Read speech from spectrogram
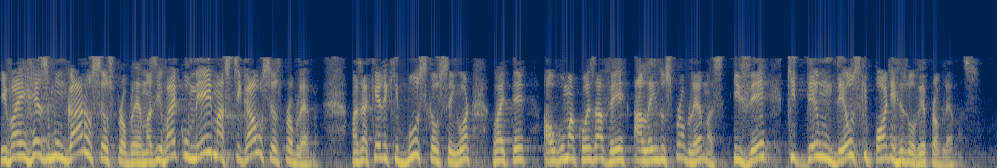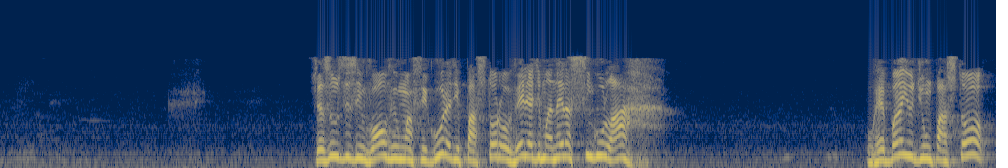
e vai resmungar os seus problemas, e vai comer e mastigar os seus problemas. Mas aquele que busca o Senhor vai ter alguma coisa a ver além dos problemas, e ver que tem um Deus que pode resolver problemas. Jesus desenvolve uma figura de pastor ovelha de maneira singular. O rebanho de um pastor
